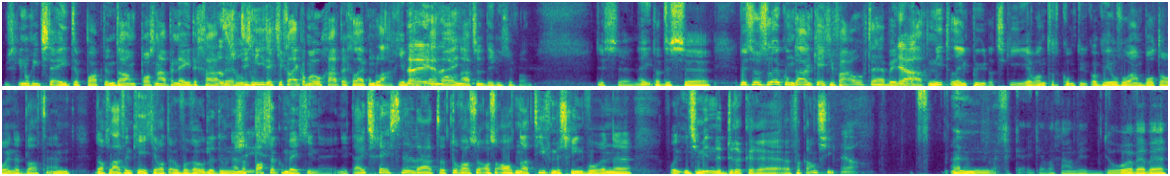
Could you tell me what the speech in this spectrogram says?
misschien nog iets te eten pakt en dan pas naar beneden gaat. Is het is niet dat je gelijk omhoog gaat en gelijk omlaag. Je nee, maakt echt nee. wel na zo'n dingetje van. Dus uh, nee, dat is, uh, dus dat is leuk om daar een keertje verhaal over te hebben inderdaad. Ja. Niet alleen puur dat skiën, want dat komt natuurlijk ook heel veel aan botto in het blad. En laten we een keertje wat over rolen doen. Precies. En dat past ook een beetje in, in de tijdsgeest inderdaad. Ja. Toch als, als alternatief misschien voor een, uh, voor een iets minder drukkere vakantie. Ja. En even kijken, we gaan weer door. We hebben...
